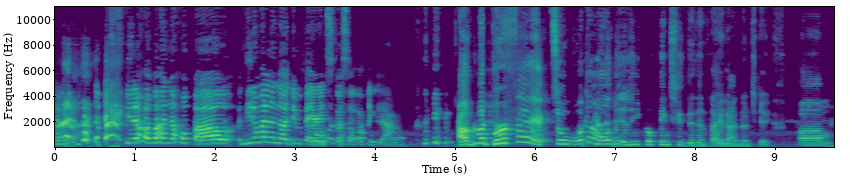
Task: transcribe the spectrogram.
Kinakabahan ako, Pao. Hindi naman nanood yung parents ko, so okay lang. Ah, good, perfect. So, what are all the illegal things you did in Thailand? No, I'm just kidding. Um,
